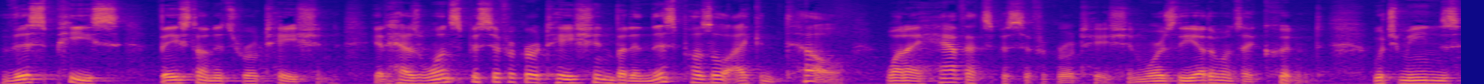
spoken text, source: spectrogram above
this piece based on its rotation. It has one specific rotation, but in this puzzle I can tell when I have that specific rotation, whereas the other ones I couldn't, which means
